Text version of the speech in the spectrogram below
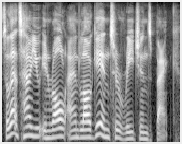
So that's how you enroll and log in to Regions Bank.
